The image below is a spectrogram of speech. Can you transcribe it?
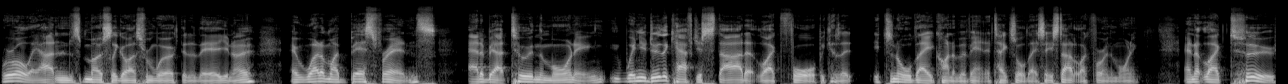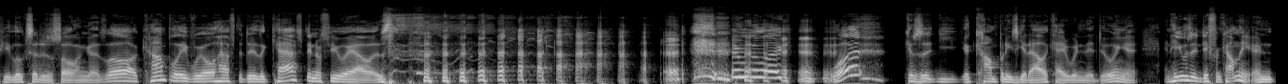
we're all out, and it's mostly guys from work that are there, you know. And one of my best friends at about two in the morning. When you do the CAF, you start at like four because it, it's an all day kind of event. It takes all day. So you start at like four in the morning. And at like two, he looks at us all and goes, Oh, I can't believe we all have to do the CAF in a few hours. and we're like, What? Because your companies get allocated when they're doing it. And he was in a different company. And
